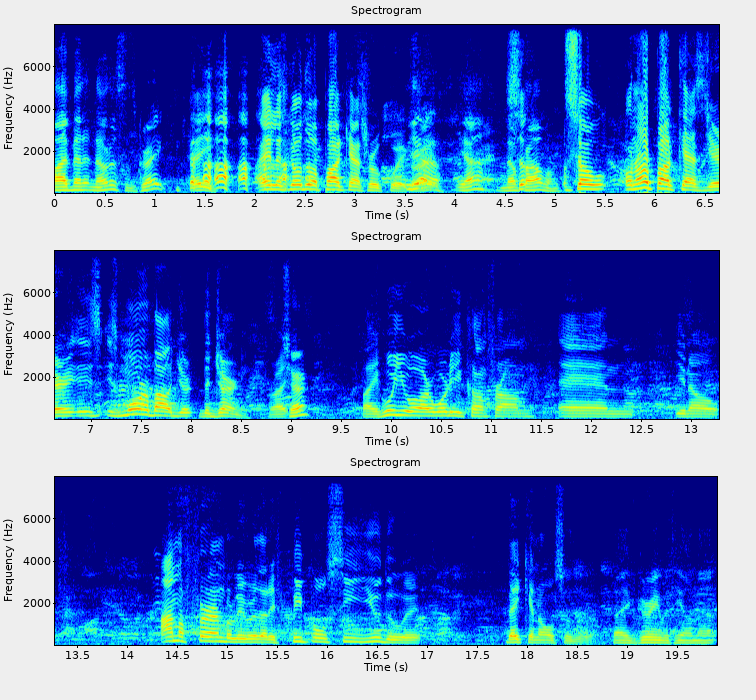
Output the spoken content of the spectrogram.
Five minute notice is great. Hey, hey, let's go do a podcast real quick, right? yeah. No so, problem. So on our podcast, Jerry, is is more about your the journey, right? Sure. Like who you are, where do you come from, and you know, I'm a firm believer that if people see you do it, they can also do it. I agree with you on that.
